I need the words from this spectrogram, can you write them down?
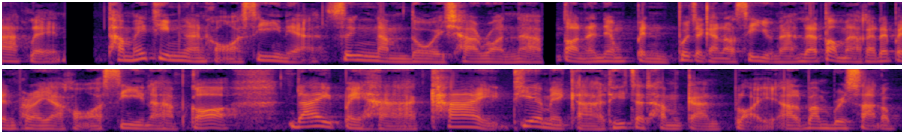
มาก ๆเลย ทำให้ทีมงานของออซี่เนี่ยซึ่งนำโดยชารอนนะครับตอนนั้นยังเป็นผู้จัดการออซี่อยู่นะ และต่อมาก็ได้เป็นภรรยาของออซี่นะครับ ก็ได้ไปหาค่ายที่อเมริกาที่จะทำการปล่อยอัลบั้มบริษัท of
